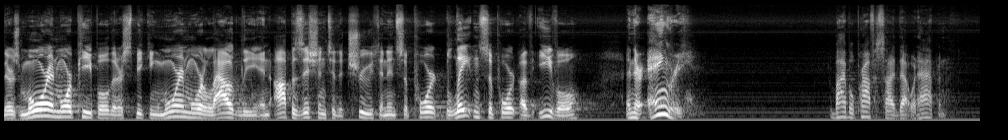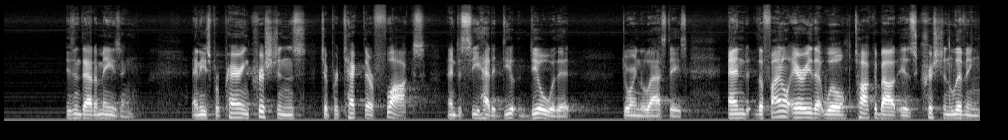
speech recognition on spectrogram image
There's more and more people that are speaking more and more loudly in opposition to the truth and in support, blatant support of evil, and they're angry. The Bible prophesied that would happen. Isn't that amazing? And he's preparing Christians to protect their flocks and to see how to deal, deal with it during the last days. And the final area that we'll talk about is Christian living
